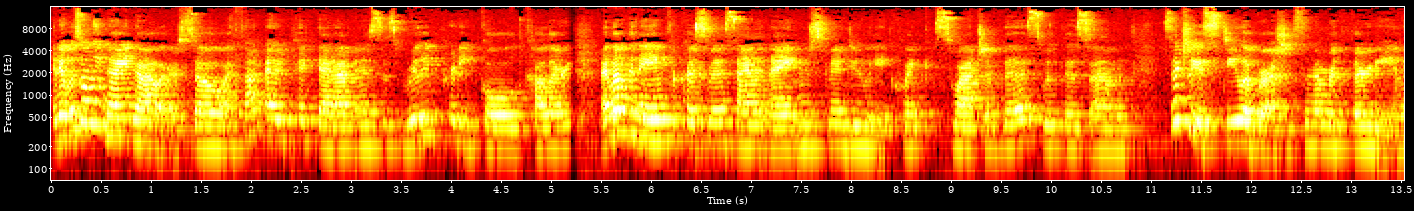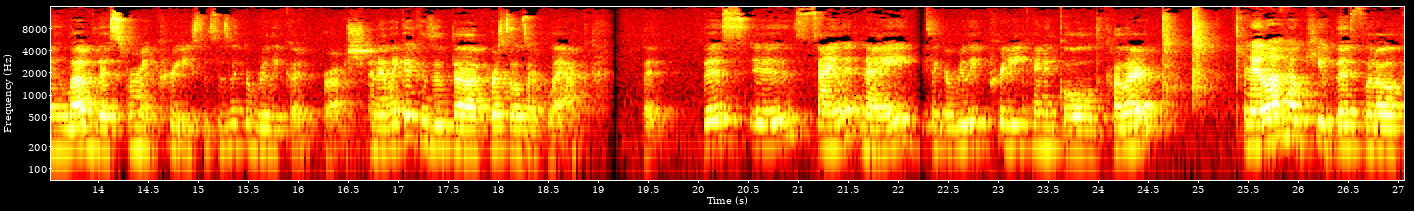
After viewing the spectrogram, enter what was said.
and it was only $9, so I thought I would pick that up, and it's this really pretty gold color. I love the name for Christmas, Silent Night. I'm just going to do a quick swatch of this with this, um, Um, it's actually a Stila brush, it's the number 30, and I love this for my crease. This is like a really good brush, and I like it because the bristles are black, but this is Silent Night. It's like a really pretty kind of gold color. And I love how cute this little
